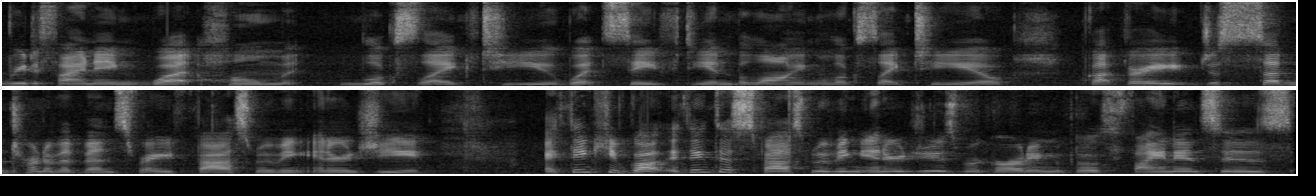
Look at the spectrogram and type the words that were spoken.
redefining what home looks like to you, what safety and belonging looks like to you. Got very just sudden turn of events, very fast moving energy. I think you've got I think this fast moving energy is regarding both finances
